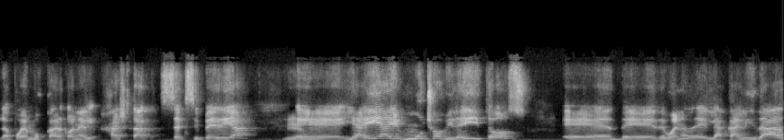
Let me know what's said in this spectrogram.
la pueden buscar con el hashtag Sexipedia, eh, y ahí hay muchos videitos eh, de, bueno, de la calidad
